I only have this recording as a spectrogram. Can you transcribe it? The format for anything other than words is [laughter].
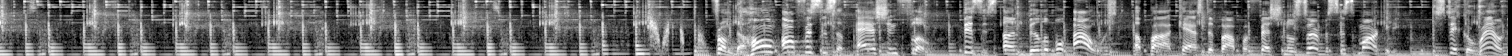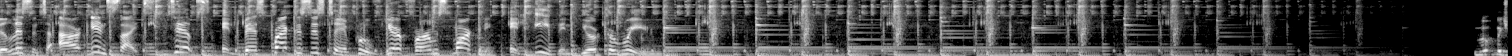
From the home offices of Ash and Flo, this is Unbillable Hours, a podcast about professional services marketing. Stick around to listen to our insights, tips, and best practices to improve your firm's marketing and even your career.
